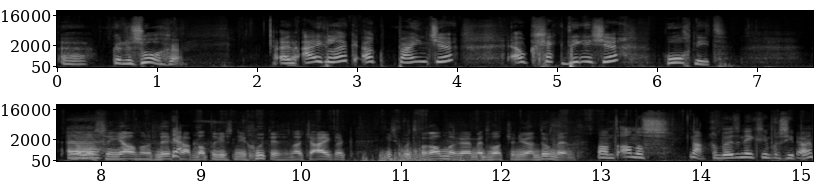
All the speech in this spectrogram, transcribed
eh, kunnen zorgen. En Ja. eigenlijk, elk pijntje, elk gek dingetje hoort niet. Het is allemaal Eh, een signaal van het lichaam dat er iets niet goed is. En dat je eigenlijk iets moet veranderen met wat je nu aan het doen bent. Want anders nou, gebeurt er niks in principe. Ja.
